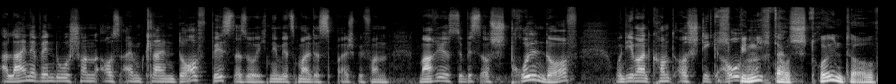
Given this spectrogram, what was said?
alleine wenn du schon aus einem kleinen Dorf bist, also ich nehme jetzt mal das Beispiel von Marius, du bist aus Strullendorf und jemand kommt aus Stickaura. Ich bin nicht aus Strullendorf.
